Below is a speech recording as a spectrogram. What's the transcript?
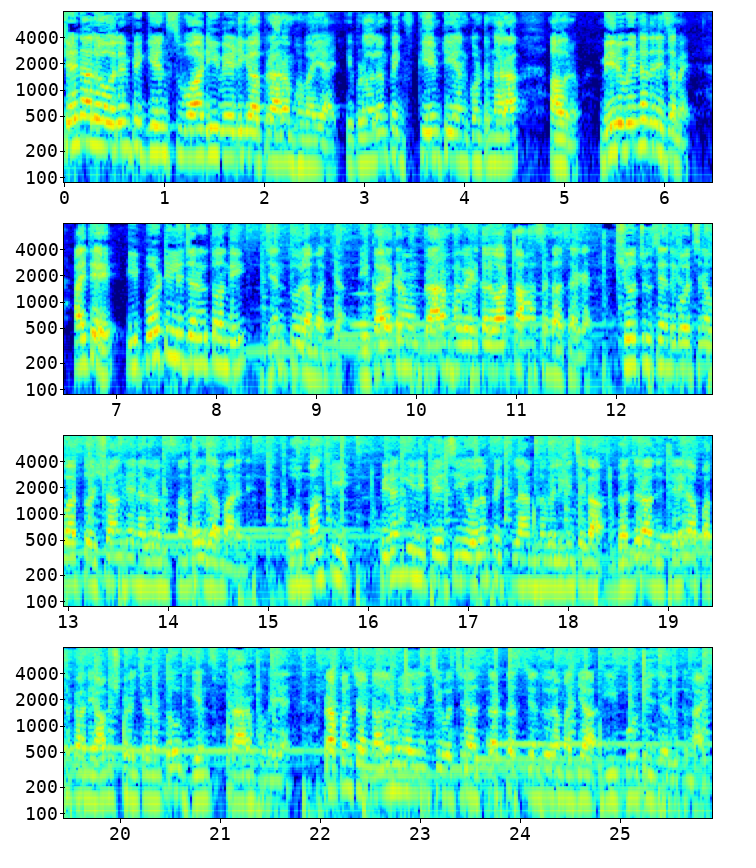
చైనాలో Olympic games వాడి వేడిగా ప్రారంభమయ్యాయి. ఇప్పుడు ఒలింపిక్స్ ఏంటి అనుకుంటున్నారా? అవును మీరు విన్నది నిజమే. అయితే ఈ పోటీలు జరుగుతోంది జంతువుల మధ్య. ఈ కార్యక్రమం ప్రారంభ వేడుకలు అట్టహాసంగా సాగాయి. షో చూసేందుకు వచ్చిన వారితో షాంఘై నగరం సందడిగా మారింది. ఓ మంకీ పిరంగిని పేల్చి ఒలింపిక్స్ ల్యాంప్ను వెలిగించగా గజరాజు చైనా పథకాన్ని ఆవిష్కరించడంతో గేమ్స్ ప్రారంభమయ్యాయి. ప్రపంచ నలుమూలల నుంచి వచ్చిన సర్కస్ జంతువుల మధ్య ఈ పోటీలు జరుగుతున్నాయి.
